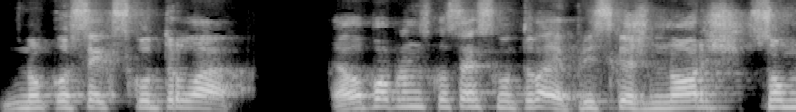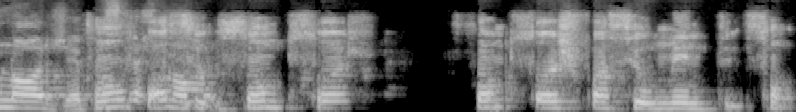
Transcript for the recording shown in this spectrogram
não consegue se controlar. Ela própria não se consegue se controlar, é por isso que as menores são menores, é São, fácil- são pessoas, são pessoas facilmente, são,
